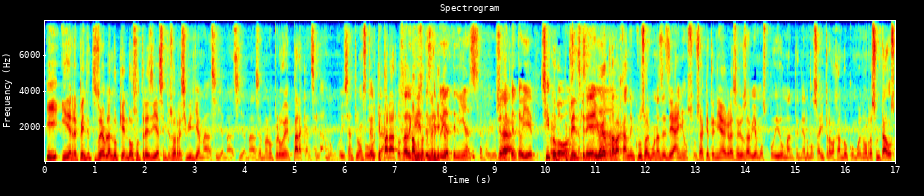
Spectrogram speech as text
Y, y de repente te estoy hablando que en dos o tres días empiezo a recibir llamadas y llamadas y llamadas, hermano, pero de para cancelar, ¿no? Oye, Santi, vamos a tener que parar. O sea, de vamos a clientes tener que tú ya tenías, Puta, güey, o de repente, oye, Sí, perdón, pero clientes que tenía yo ya trabajando, incluso algunas desde años, o sea, que tenía, gracias a Dios, habíamos podido mantenernos ahí trabajando con buenos resultados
